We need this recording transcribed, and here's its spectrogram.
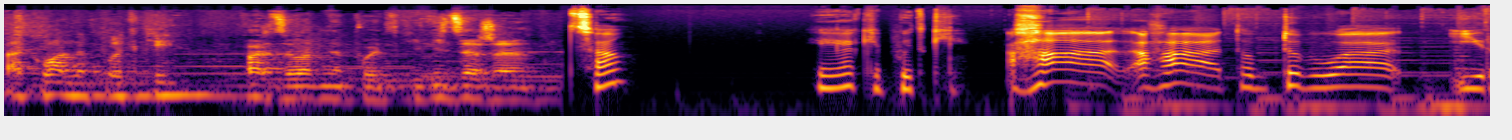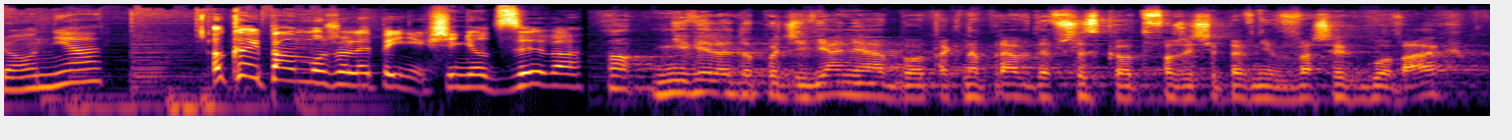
Tak, ładne płytki. Bardzo ładne płytki. Widzę, że Co? Ja, jakie płytki? Aha, aha, to, to była ironia? Okej, pan może lepiej niech się nie odzywa. no, niewiele do podziwiania, bo tak naprawdę wszystko tworzy się pewnie w waszych głowach.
